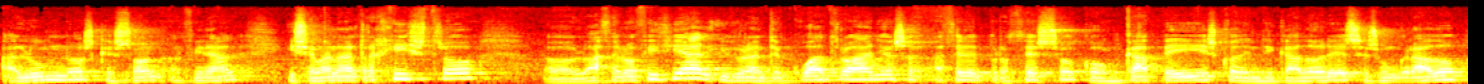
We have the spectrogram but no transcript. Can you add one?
alumnos que son al final y se van al registro, lo hacen oficial y durante cuatro años hacen el proceso con KPIs, con indicadores. Es un grado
